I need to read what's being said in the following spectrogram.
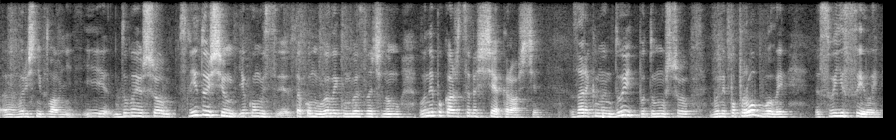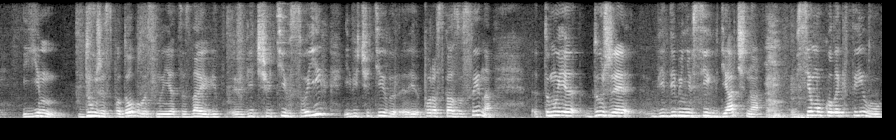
е, горішні плавні. І думаю, що в слідуючому якомусь е, такому великому визначеному вони покажуть себе ще краще. Зарекомендують, тому що вони попробували свої сили. І їм дуже сподобалось, ну я це знаю від е, відчуттів своїх і відчуттів е, по розказу сина. Тому я дуже від імені всіх вдячна всьому колективу,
